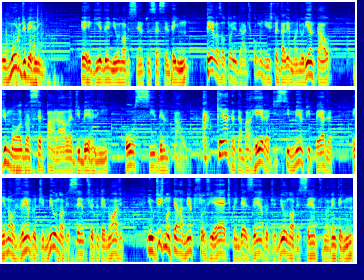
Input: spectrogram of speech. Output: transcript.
o Muro de Berlim, erguido em 1961 pelas autoridades comunistas da Alemanha Oriental, de modo a separá-la de Berlim Ocidental. A queda da barreira de cimento e pedra em novembro de 1989 e o desmantelamento soviético em dezembro de 1991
